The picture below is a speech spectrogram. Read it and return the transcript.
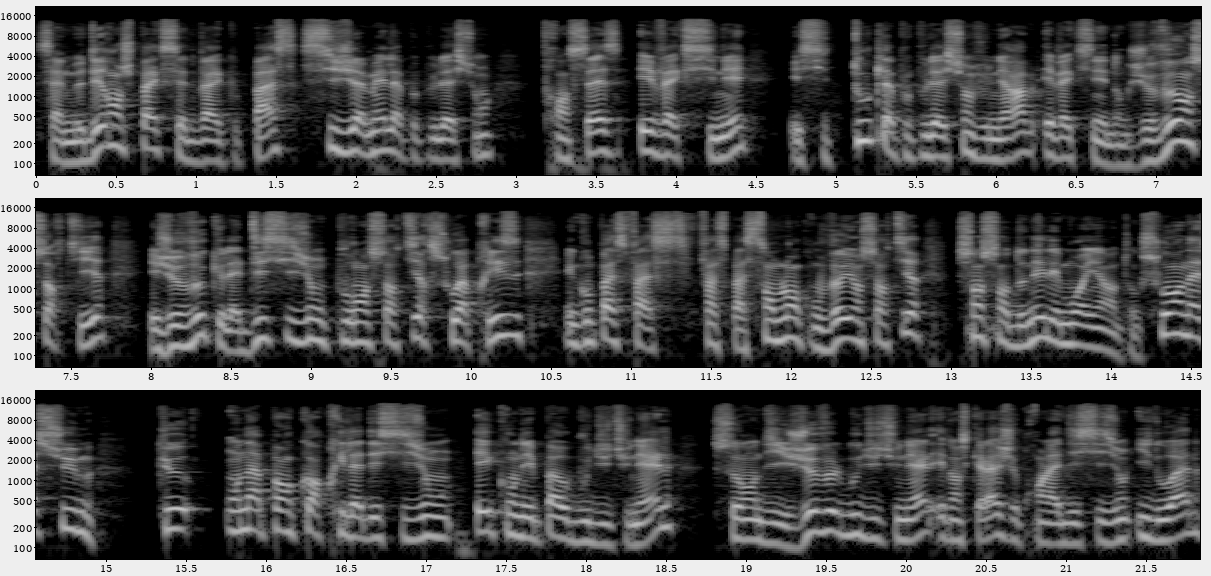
Ça ne me dérange pas que cette vague passe si jamais la population française est vaccinée et si toute la population vulnérable est vaccinée. Donc je veux en sortir et je veux que la décision pour en sortir soit prise et qu'on passe fasse, fasse pas semblant qu'on veuille en sortir sans s'en donner les moyens. Donc soit on assume qu'on n'a pas encore pris la décision et qu'on n'est pas au bout du tunnel, soit on dit je veux le bout du tunnel et dans ce cas-là, je prends la décision idoine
